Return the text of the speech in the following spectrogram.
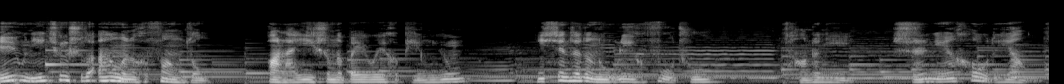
别用年轻时的安稳和放纵换来一生的卑微和平庸。你现在的努力和付出藏着你十年后的样子。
